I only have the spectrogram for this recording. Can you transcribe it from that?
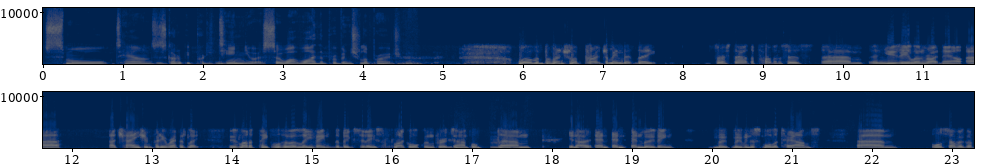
small towns has got to be pretty tenuous. So why why the provincial approach? Well, the provincial approach, I mean, the, the for a start, the provinces um, in New Zealand right now are, are changing pretty rapidly. There's a lot of people who are leaving the big cities, like Auckland, for example, um, you know, and, and, and moving mo- moving to smaller towns. Um, also, we've got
